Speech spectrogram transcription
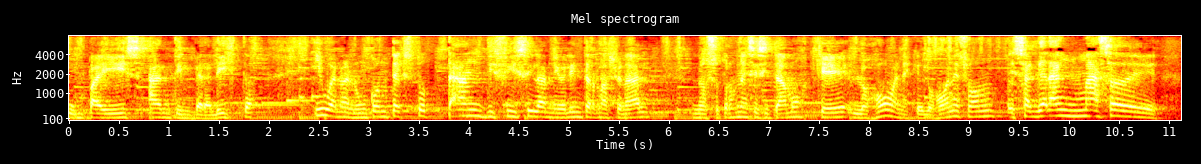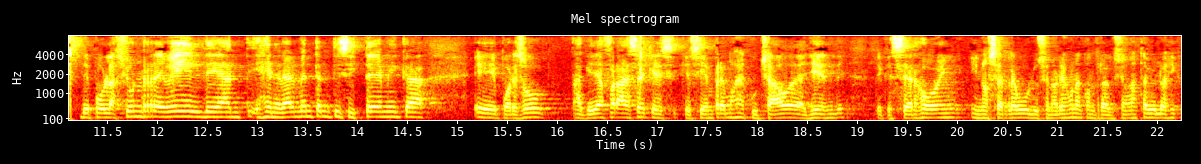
un país antiimperialista. Y bueno, en un contexto tan difícil a nivel internacional, nosotros necesitamos que los jóvenes, que los jóvenes son esa gran masa de, población rebelde, generalmente antisistémica, eh, por eso aquella frase que, que, siempre hemos escuchado de Allende, de que ser joven y no ser revolucionario es una contradicción hasta biológica,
